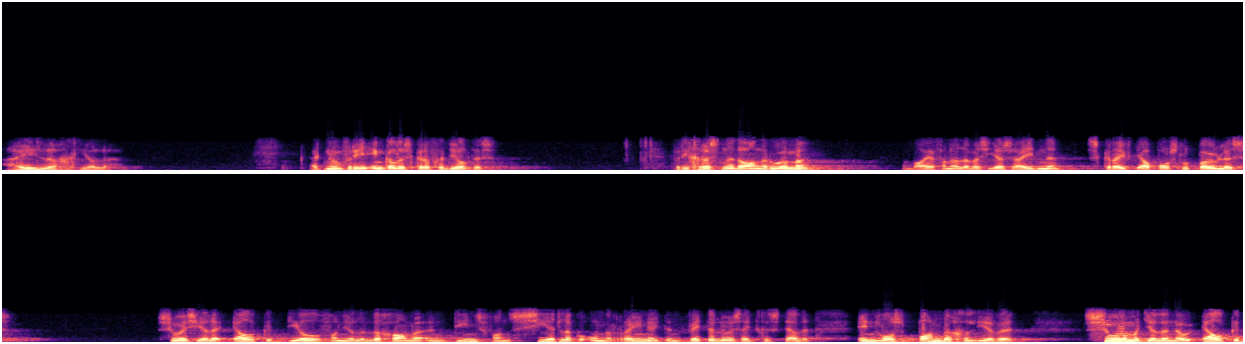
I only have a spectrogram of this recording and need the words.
Heilig julle. Ek noem vir die enkele skrifgedeeltes. Vir die Christene daar in Rome, en baie van hulle was eers heidene, skryf die apostel Paulus soos julle elke deel van julle liggame in diens van sedelike onreinheid en wetteloosheid gestel het en losbandig gelewe het, so moet julle nou elke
